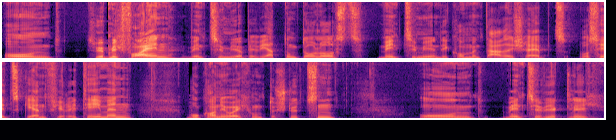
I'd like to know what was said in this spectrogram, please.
Und es würde mich freuen, wenn ihr mir eine Bewertung da lasst, wenn ihr mir in die Kommentare schreibt, was hättet ihr gern für ihre Themen, wo kann ich euch unterstützen. Und wenn ihr wirklich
